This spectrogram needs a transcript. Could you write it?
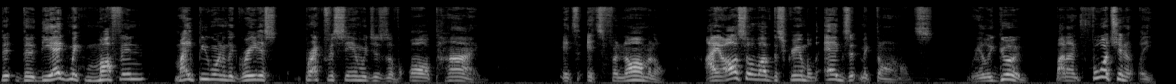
the, the, the Egg McMuffin might be one of the greatest breakfast sandwiches of all time. It's, it's phenomenal. I also love the scrambled eggs at McDonald's. Really good. But unfortunately,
